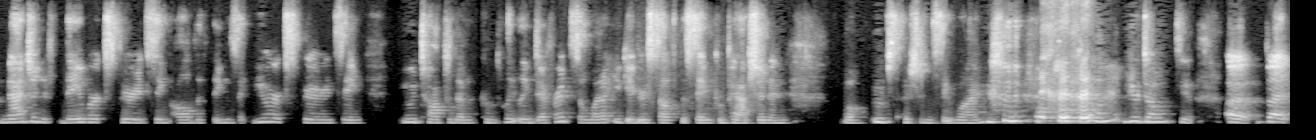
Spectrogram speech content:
Imagine if they were experiencing all the things that you're experiencing, you would talk to them completely different. So why don't you give yourself the same compassion and well, oops, I shouldn't say why. um, you don't do. Uh, but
